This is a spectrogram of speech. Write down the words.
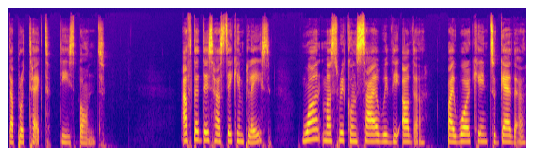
that protect these bonds. After this has taken place, One must reconcile with the other by working together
